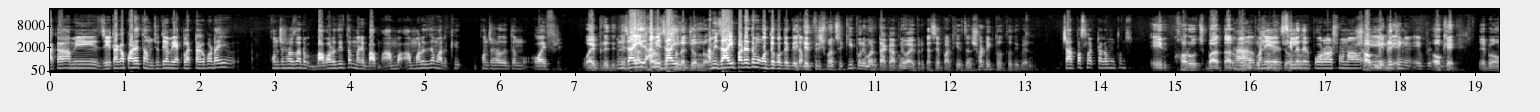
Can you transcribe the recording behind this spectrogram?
টাকা আমি যে টাকা পাঠাইতাম যদি আমি এক লাখ টাকা পাঠাই পঞ্চাশ হাজার বাবারে দিতাম মানে আমারে দিতাম আর কি পঞ্চাশ হাজার দিতাম ওয়াইফরে ওয়াইফরে দিতেন যাই আমি যাই ভরণ-পোষণের জন্য। আমি যাই পাঠাইতাম অর্ধেক অর্ধেক দিতাম। তেত্রিশ মাসে কি পরিমাণ টাকা আপনি ওয়াইফের কাছে পাঠিয়েছেন? সঠিক তথ্য দিবেন। চার পাঁচ লাখ টাকার মতন। এর খরচ বা তার হ্যাঁ, মানে ছেলেদের পড়াশোনা এভরিথিং ওকে এবং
